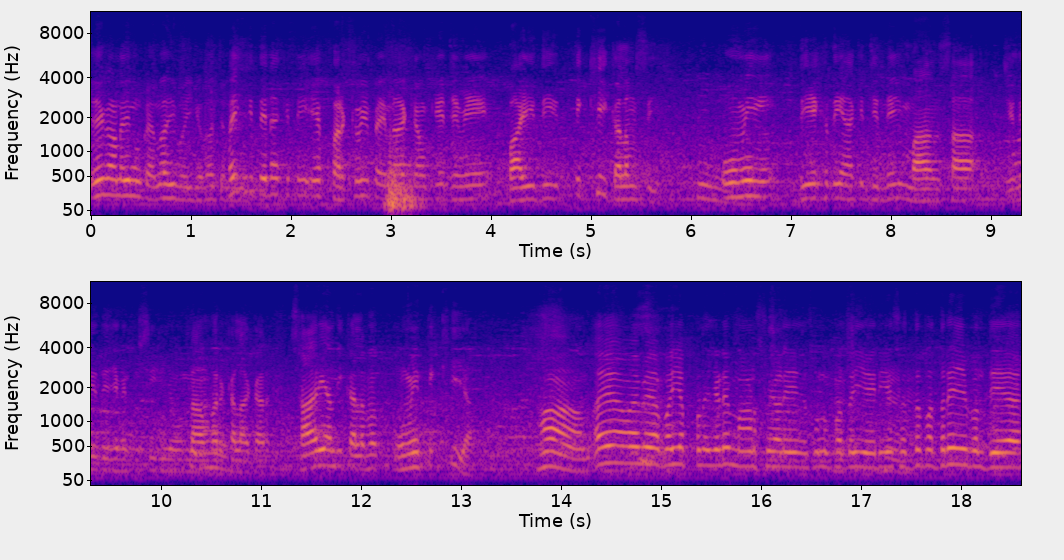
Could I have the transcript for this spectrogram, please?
ਇਹ ਗਾਣੇ ਇਹਨੂੰ ਕਹਿੰਦਾ ਸੀ ਬਾਈ ਕਹਿੰਦਾ ਬਈ ਚੱਲ। ਕਿਤੇ ਨਾ ਕਿਤੇ ਇਹ ਫ਼ਰਕ ਵੀ ਪੈਂਦਾ ਕਿਉਂਕਿ ਜਿਵੇਂ ਬਾਈ ਦੀ ਤਿੱਖੀ ਕਲਮ ਸੀ ਉਵੇਂ ਹੀ ਦੇਖਦੇ ਆ ਕਿ ਜਿੰਨੇ ਵੀ ਮਾਨਸਾ ਜ਼ਿਲ੍ਹੇ ਦੇ ਜਿਵੇਂ ਤੁਸੀਂ ਹੋ ਨਾਮਵਰ ਕਲਾਕਾਰ ਸਾਰਿਆਂ ਦੀ ਕਲਮ ਉਵੇਂ ਤਿੱਖੀ ਆ। ਹਾਂ ਇਹ ਐਵੇਂ ਬਾਈ ਆਪਣੇ ਜਿਹੜੇ ਮਾਨਸੇ ਵਾਲੇ ਤੁਹਾਨੂੰ ਪਤਾ ਹੀ ਏਰੀਆ ਸਿੱਧ ਪੱਧਰੇ ਜਿਹੇ ਬੰਦੇ ਆ।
